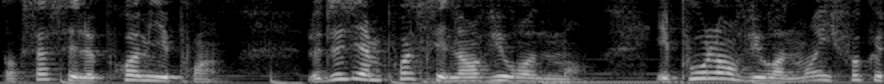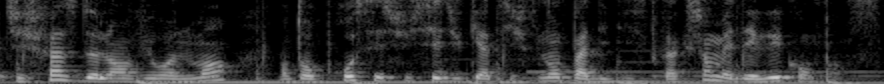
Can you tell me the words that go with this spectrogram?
Donc ça c'est le premier point. Le deuxième point, c'est l'environnement. Et pour l'environnement, il faut que tu fasses de l'environnement dans ton processus éducatif, non pas des distractions, mais des récompenses.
